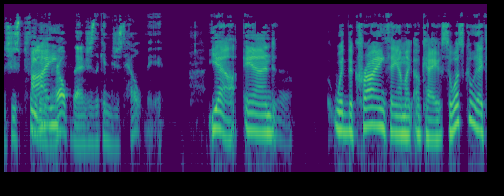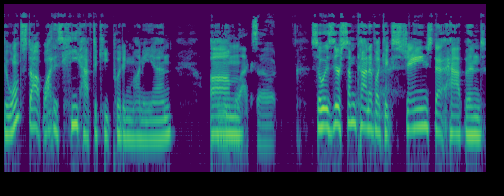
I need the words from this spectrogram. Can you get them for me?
she's pleading I, for help then. She's like, can you just help me? Yeah, and Yeah. with the crying thing, I'm like, okay, so what's going on? If it won't stop, why does he have to keep putting money in? He Um, blacks out. so is there some kind of like exchange that happened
